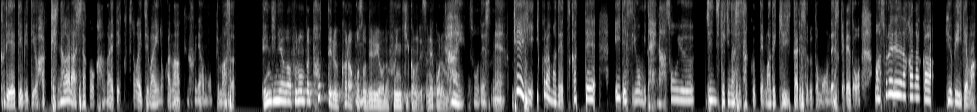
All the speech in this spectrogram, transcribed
クリエイティビティを発揮しながら施策を考えていくっていうのが一番いいのかなというふうには思ってます。エンジニアがフロントに立ってるからこそ出るような雰囲気感ですね、うん、これも。はい、そうですね。経費いくらまで使っていいですよ、みたいな、そういう人事的な施策って、まあ、できたりすると思うんですけれど、まあ、それでなかなか指では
